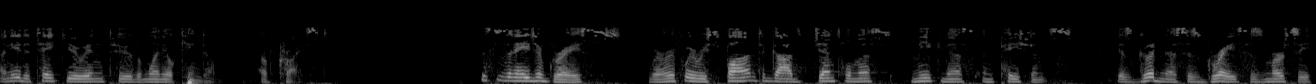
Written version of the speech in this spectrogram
I need to take you into the millennial kingdom of Christ. This is an age of grace where if we respond to God's gentleness, meekness, and patience, His goodness, His grace, His mercy,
